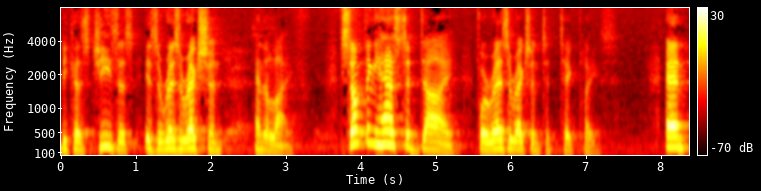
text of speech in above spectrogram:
Because Jesus is the resurrection and the life. Something has to die for resurrection to take place. And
